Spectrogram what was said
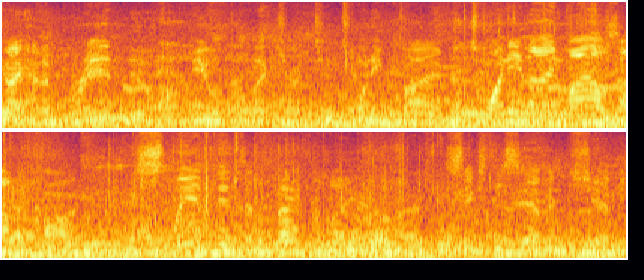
Guy had a brand new Buick Electra 225, 29 miles on the car. He slammed into the back of my 67 Chevy.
